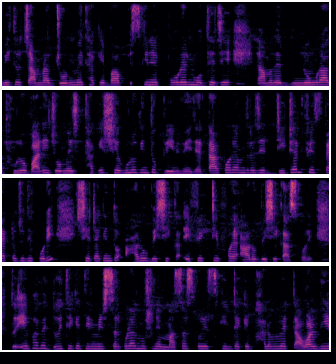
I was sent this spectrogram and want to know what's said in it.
মৃত চামড়া জন্মে থাকে বা স্কিনের পোরের মধ্যে যে আমাদের নোংরা ধুলো বালি জমে থাকে, সেগুলো কিন্তু ক্লিন হয়ে যায়। তারপরে আমরা যে ডিটেন ফেস প্যাকটা যদি করি, সেটা কিন্তু আরও বেশি এফেক্টিভ হয়, আরও বেশি কাজ করে। তো এভাবে দুই থেকে তিন মিনিট সার্কুলার মোশনে মাসাজ করে স্কিনটাকে ভালোভাবে টাওয়াল দিয়ে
